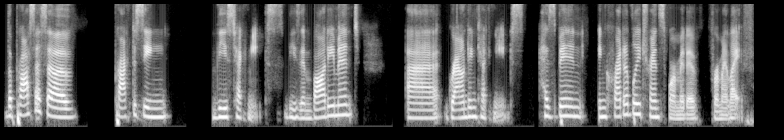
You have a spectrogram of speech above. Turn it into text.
the process of practicing these techniques, these embodiment, uh, grounding techniques, has been incredibly transformative for my life.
